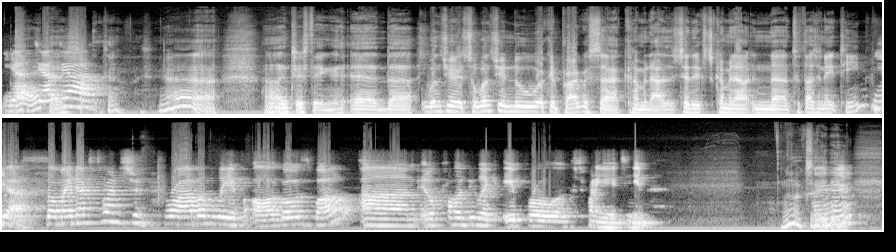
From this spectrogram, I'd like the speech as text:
Yes, oh, okay. yes, yes. Yeah, oh, interesting. And uh, when's your so when's your new work in progress uh, coming out? You said it's coming out in uh, 2018. Yes. So my next one should probably, if all goes well, um, it'll probably be like April of 2018. Oh, exciting. Mm-hmm.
